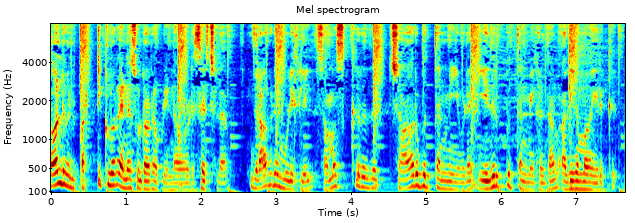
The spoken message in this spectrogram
கால்டுவெல் பர்டிகுலராக என்ன சொல்கிறாரு அப்படின்னா அவர் ரிசர்ச்சில் திராவிட மொழிகளில் சமஸ்கிருத சார்புத்தன்மையை விட எதிர்ப்புத்தன்மைகள் தான் அதிகமாக இருக்குது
